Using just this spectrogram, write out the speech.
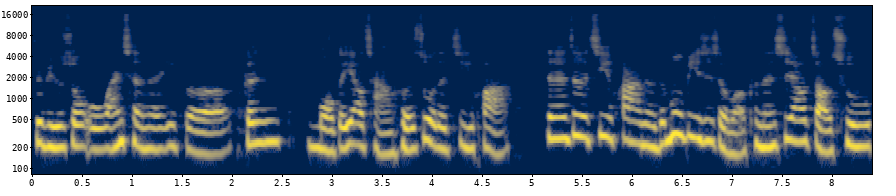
就比如说，我完成了一个跟某个药厂合作的计划。但是这个计划呢的目的是什么？可能是要找出，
